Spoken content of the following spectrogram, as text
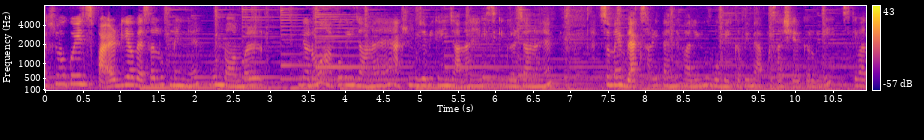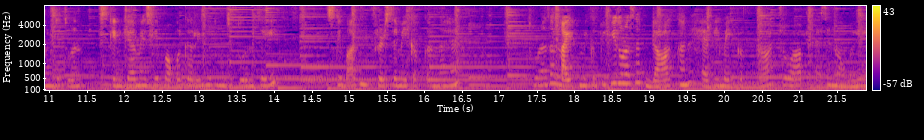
एक्चुअली वो कोई इंस्पायर्ड या वैसा लुक नहीं है, वो नॉर्मल यू नो आपको कहीं जाना है. एक्चुअली मुझे भी कहीं जाना है. किसी के घर जाना है. सो so, मैं ब्लैक साड़ी पहनने वाली हूँ. वो मेकअप भी मैं आपके साथ शेयर करूँगी. इसके बाद मुझे तुरंत स्किन केयर में इसलिए प्रॉपर कर रही हूँ तो मुझे तुरंत से ही इसके बाद फिर से मेकअप करना है. थोड़ा सा लाइट मेकअप क्योंकि थोड़ा सा डार्क था ना हैवी मेकअप था जो आप ऐसे नॉर्मली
